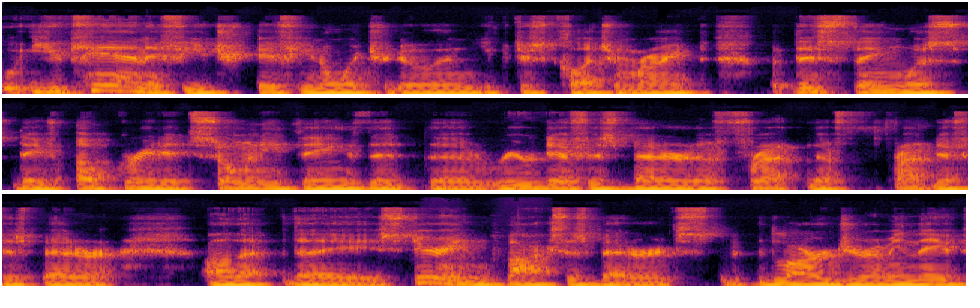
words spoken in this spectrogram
You can if you if you know what you're doing, you just clutch them right. But this thing was they've upgraded so many things that the rear diff is better, the front the front diff is better, uh, that the steering box is better, it's larger. I mean they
